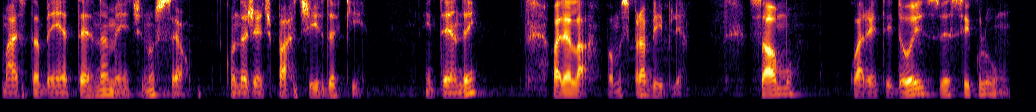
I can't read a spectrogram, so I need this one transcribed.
mas também eternamente no céu, quando a gente partir daqui. Entendem? Olha lá, vamos para a Bíblia. Salmo 42, versículo 1.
